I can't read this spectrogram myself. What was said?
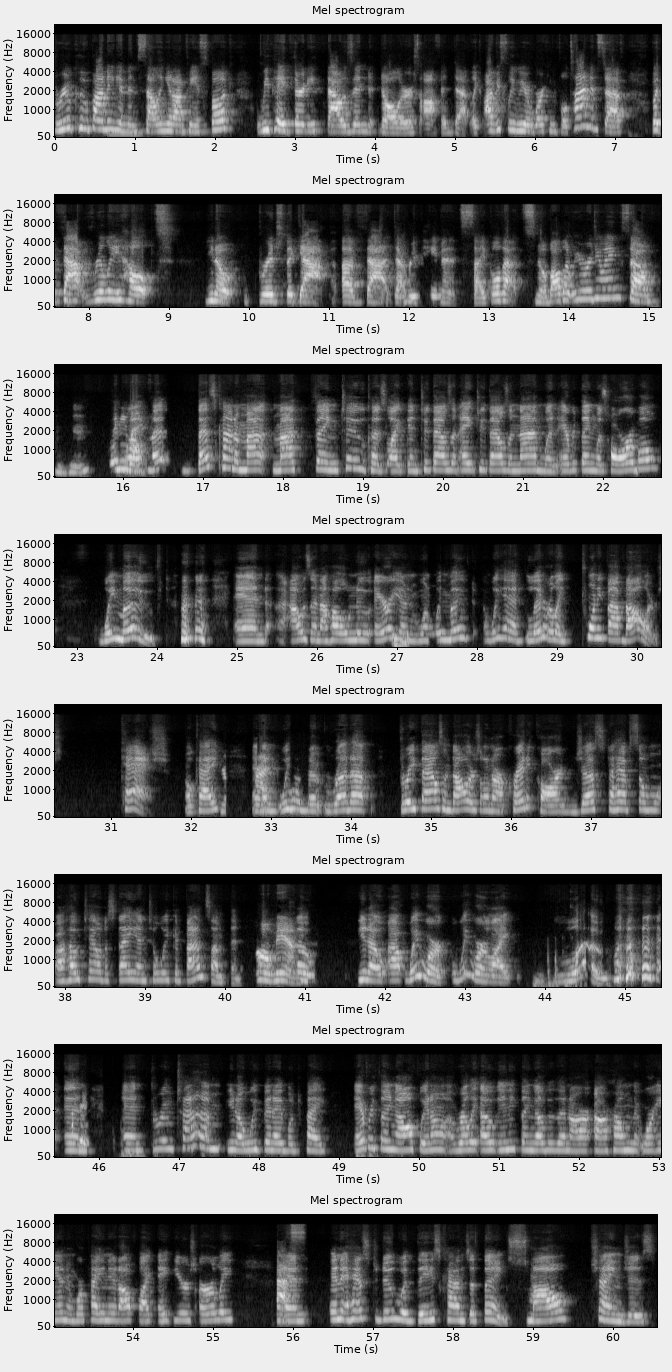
through couponing and then selling it on Facebook, we paid $30,000 off in debt. Like, obviously, we were working full time and stuff, but that really helped, you know, bridge the gap of that debt mm-hmm. repayment cycle, that snowball that we were doing. So, mm-hmm. anyway. Well, that, that's kind of my, my thing too, because like in 2008, 2009, when everything was horrible, we moved and I was in a whole new area. And when we moved, we had literally $25 cash. Okay. Right. And we had to run up $3,000 on our credit card just to have some, a hotel to stay until we could find something. Oh man. So, you know, I, we were, we were like low and, right. and through time, you know, we've been able to pay everything off. We don't really owe anything other than our, our home that we're in, and we're paying it off like eight years early. Yes. And and it has to do with these kinds of things, small changes,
